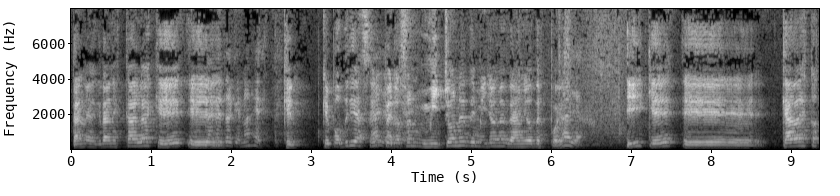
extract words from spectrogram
tan a gran escala que eh, planeta que no es este. Que, que podría ser, ah, pero son millones de millones de años después. Ah, y que eh, cada de estos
